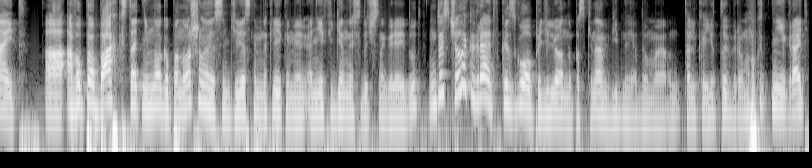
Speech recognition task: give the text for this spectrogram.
Knight. А, AWP Бах, кстати, немного поношенные, с интересными наклейками, они офигенно сюда, честно говоря, идут. Ну, то есть человек играет в CSGO определенно, по скинам видно, я думаю, только ютуберы могут не играть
